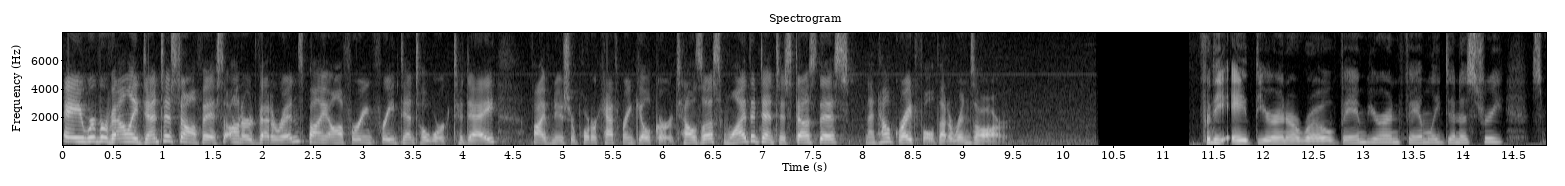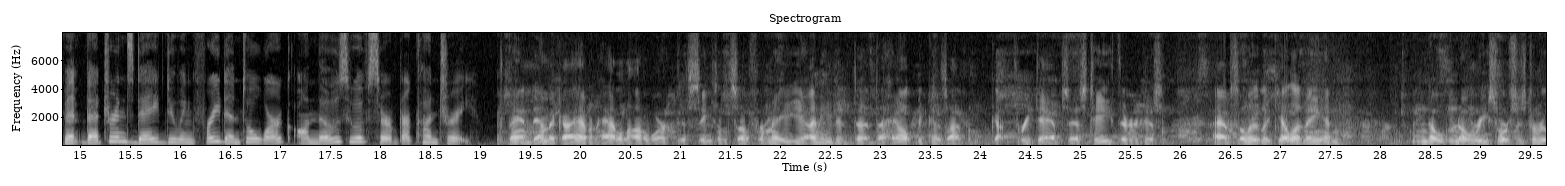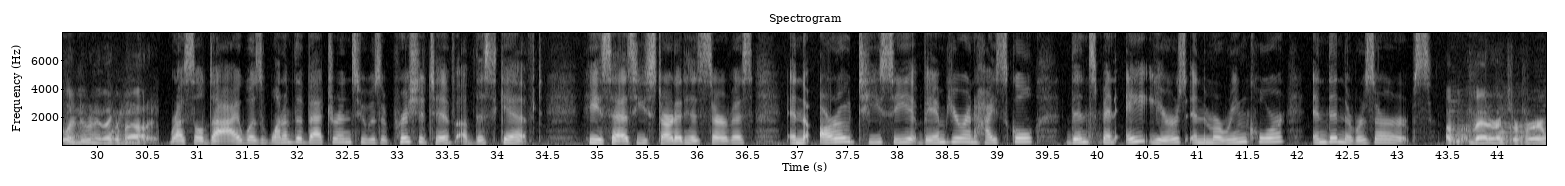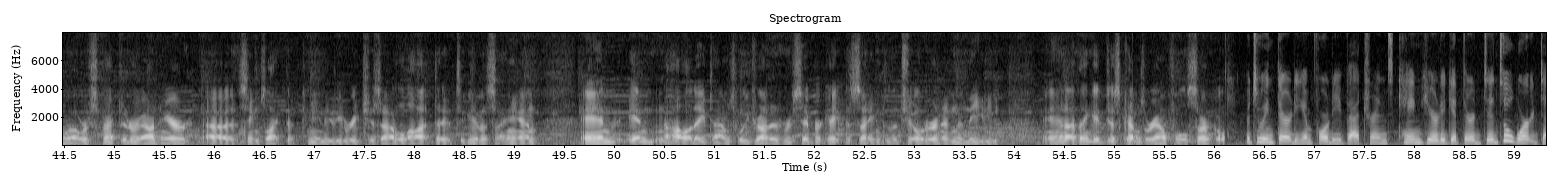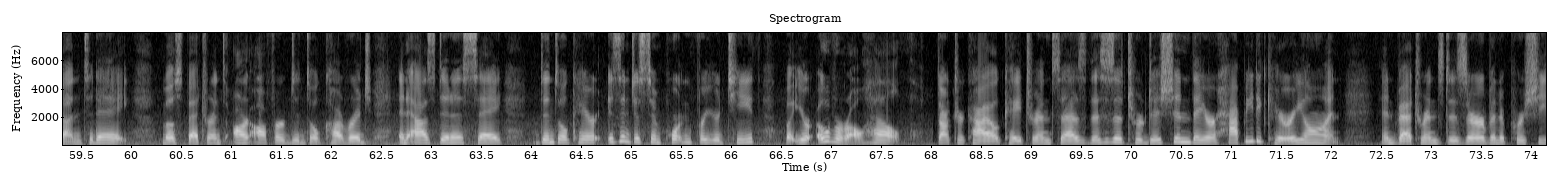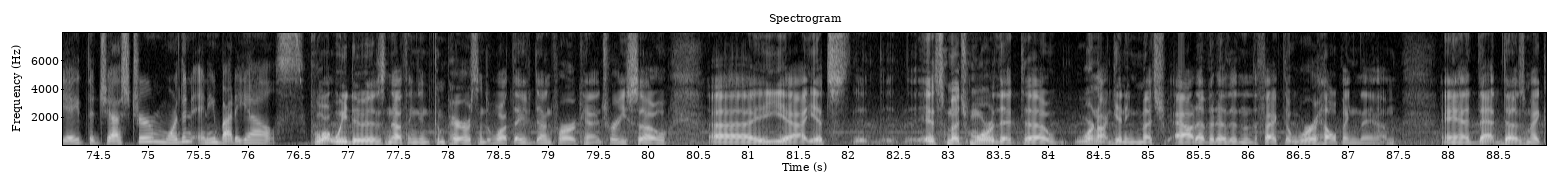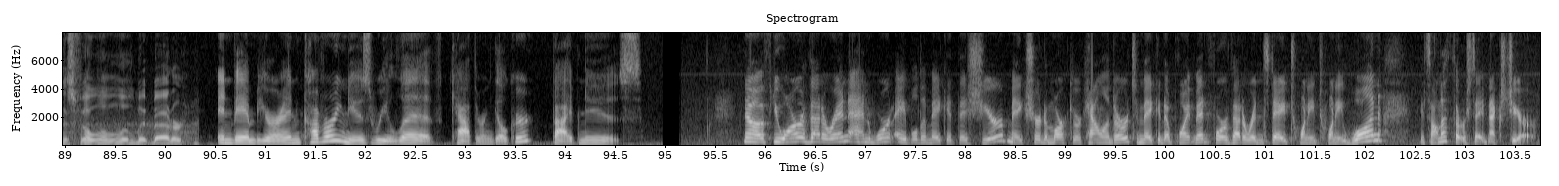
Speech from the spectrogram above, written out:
A River Valley dentist office honored veterans by offering free dental work today. 5 News reporter Catherine Gilker tells us why the dentist does this and how grateful veterans are. For the eighth year in a row, Van Buren Family Dentistry spent Veterans Day doing free dental work on those who have served our country. Pandemic, I haven't had a lot of work this season, so for me, I needed the, the help because I've got three abscess teeth that are just absolutely killing me, and no no resources to really do anything about it. Russell Dye was one of the veterans who was appreciative of this gift. He says he started his service in the ROTC at Van Buren High School, then spent eight years in the Marine Corps and then the reserves. Um, veterans are very well respected around here. Uh, it seems like the community reaches out a lot to, to give us a hand. And in the holiday times, we try to reciprocate the same to the children and the needy. And I think it just comes around full circle. Between 30 and 40 veterans came here to get their dental work done today. Most veterans aren't offered dental coverage, and as dentists say, dental care isn't just important for your teeth, but your overall health. Dr. Kyle Catron says this is a tradition they are happy to carry on and veterans deserve and appreciate the gesture more than anybody else. What we do is nothing in comparison to what they've done for our country. So, uh, yeah, it's it's much more that uh, we're not getting much out of it other than the fact that we're helping them. And that does make us feel a little, little bit better. In Van Buren, covering news where you live, Catherine Gilker, 5 News. Now, if you are a veteran and weren't able to make it this year, make sure to mark your calendar to make an appointment for Veterans Day 2021. It's on a Thursday next year.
